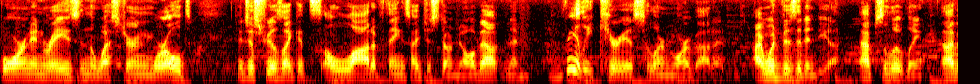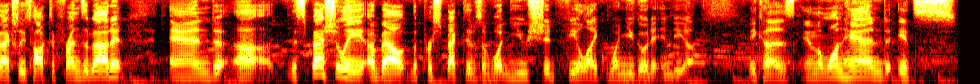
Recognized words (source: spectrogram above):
born and raised in the Western world. It just feels like it's a lot of things I just don't know about, and I'm really curious to learn more about it. I would visit India, absolutely. I've actually talked to friends about it, and uh, especially about the perspectives of what you should feel like when you go to India, because in the one hand, it's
